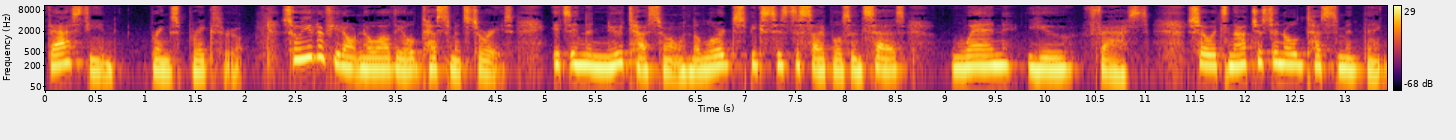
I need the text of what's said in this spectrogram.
Fasting brings breakthrough. So even if you don't know all the Old Testament stories, it's in the New Testament when the Lord speaks to his disciples and says, when you fast. So it's not just an Old Testament thing.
